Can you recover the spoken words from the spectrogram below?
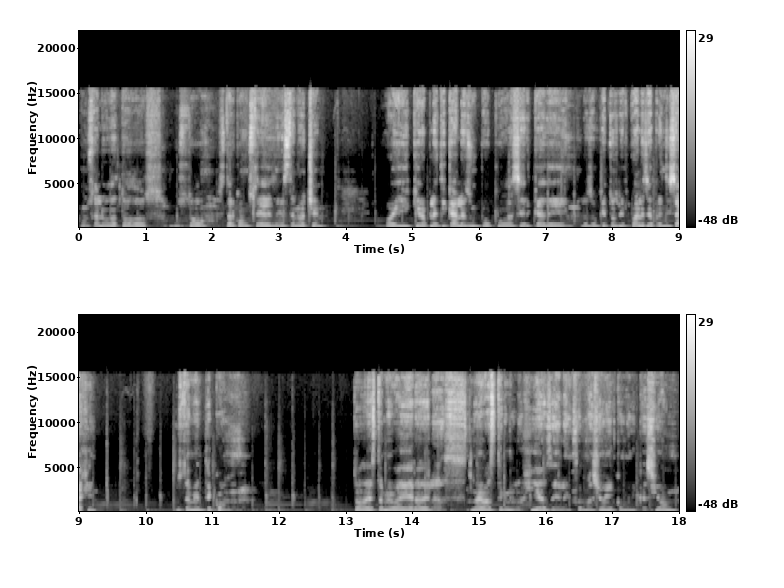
Un saludo a todos, gusto estar con ustedes en esta noche. Hoy quiero platicarles un poco acerca de los objetos virtuales de aprendizaje, justamente con toda esta nueva era de las nuevas tecnologías de la información y comunicación,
